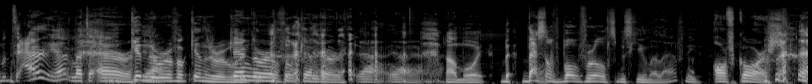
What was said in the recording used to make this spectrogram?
Met de R, ja? Met de R. Kinderen ja. voor kinderen. Kinderen voor kinderen. Ja, ja, ja. Nou, mooi. Best of both worlds misschien wel, hè? Of niet? Of course.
